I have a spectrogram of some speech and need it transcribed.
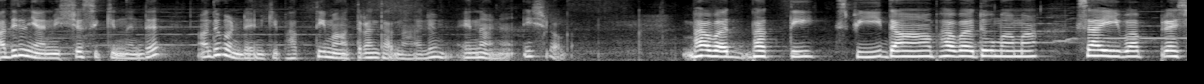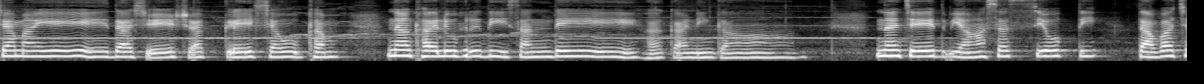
അതിൽ ഞാൻ വിശ്വസിക്കുന്നുണ്ട്. അതുകൊണ്ട് എനിക്ക് ഭക്തി മാത്രം തന്നാലും എന്നാണ് ഈ ശ്ലോകം. ഭവദ്ഭക്തി സ്ഫീതാ ഭവതു മമ സൈവ പ്രശമയേദശേഷക്ലേശൗഖം ന ഖലു ഹൃദി സന്ദേഹകണിക ന ചേത് വ്യാസസ്യോക്തി തവ ച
